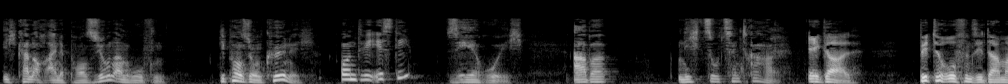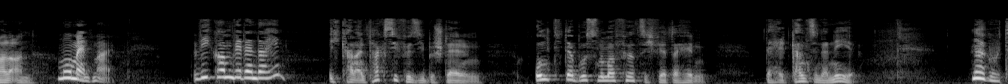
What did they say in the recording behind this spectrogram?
Ich kann auch eine Pension anrufen. Die Pension König. Und wie ist die? Sehr ruhig. Aber nicht so zentral. Egal. Bitte rufen Sie da mal an. Moment mal. Wie kommen wir denn dahin? Ich kann ein Taxi für Sie bestellen. Und der Bus Nummer 40 fährt dahin. Der hält ganz in der Nähe. Na gut.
